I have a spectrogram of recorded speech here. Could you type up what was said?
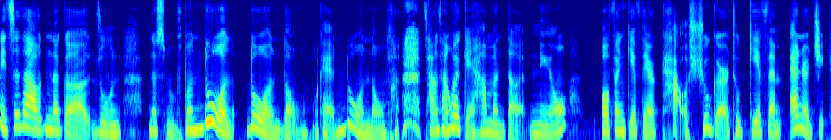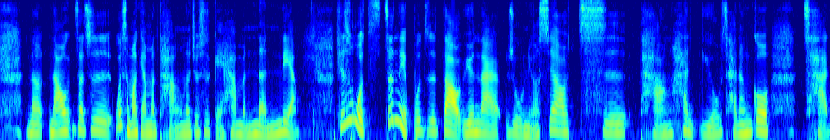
你知道那个乳那什么酪酪农？OK，酪农常常会给他们的牛。often give their cow sugar to give them energy。那然后这是为什么要给他们糖呢？就是给他们能量。其实我真的也不知道，原来乳牛是要吃糖和油才能够产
